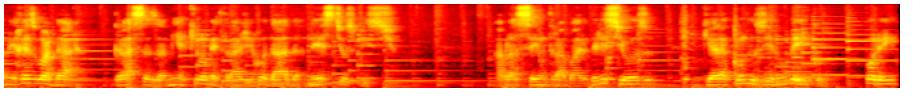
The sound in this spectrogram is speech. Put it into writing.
a me resguardar, graças à minha quilometragem rodada neste hospício. Abracei um trabalho delicioso, que era conduzir um veículo, porém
